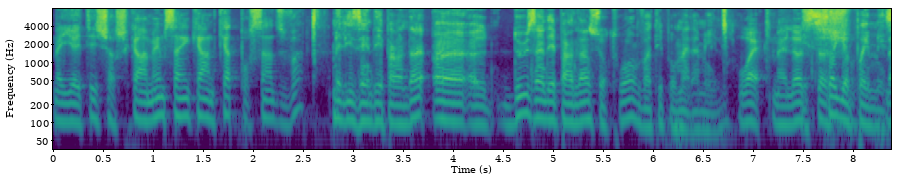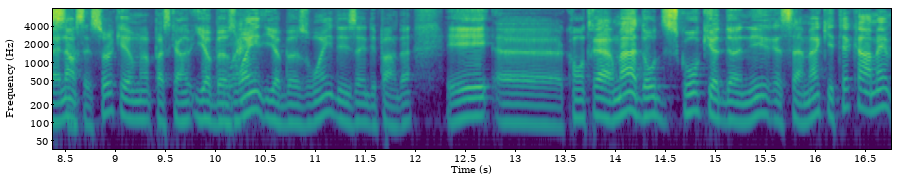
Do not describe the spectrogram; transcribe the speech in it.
Mais il a été chercher quand même 54% du vote. Mais les indépendants, euh, deux indépendants sur trois ont voté pour Mme Haley. Oui, mais là, Et ça, il a pas aimé ben ça. non, c'est sûr qu'il y a, parce qu'il y a besoin, Ouais. il y a besoin des indépendants. Et euh, contrairement à d'autres discours qu'il a donnés récemment, qui étaient quand même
